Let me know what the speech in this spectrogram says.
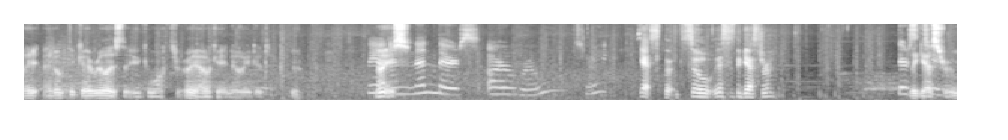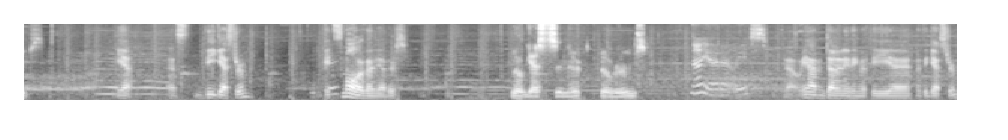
I, I don't think I realized that you can walk through. Oh yeah, okay, now you did. Yeah. Yeah, Nice. and then there's our rooms, right? Yes. The, so this is the guest room. There's The two guest room. rooms. Yeah, that's the guest room. It's smaller than the others. No guests in there. No rooms. Not yet, at least. No, we haven't done anything with the uh, with the guest room.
